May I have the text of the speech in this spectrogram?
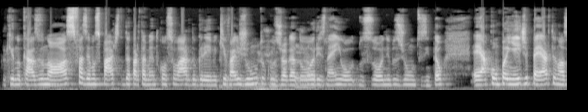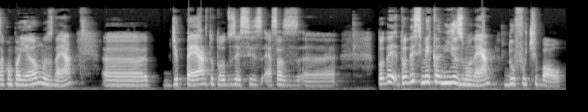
Porque no caso nós fazemos parte do departamento consular do Grêmio, que vai junto com os jogadores, né, em, nos ônibus juntos. Então, é, acompanhei de perto e nós acompanhamos, né, uh, de perto todos esses, essas... Uh, todo, todo esse mecanismo, né, do futebol.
